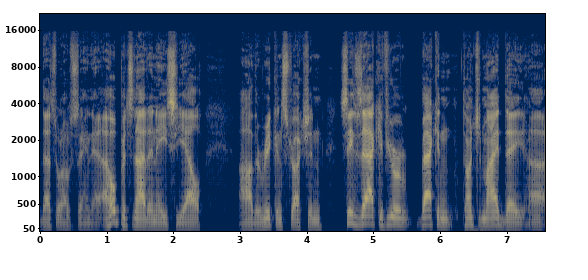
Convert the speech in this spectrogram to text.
that's what I was saying. I hope it's not an ACL. Uh, the reconstruction. See, Zach, if you were back in Tunch in my day, uh,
